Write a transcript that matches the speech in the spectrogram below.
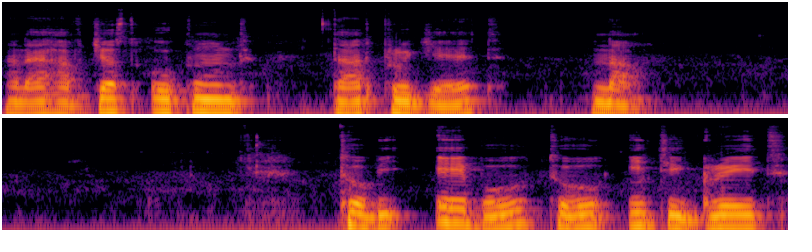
and I have just opened that project now. To be able to integrate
